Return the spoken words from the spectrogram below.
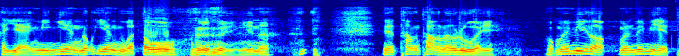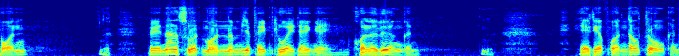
ขยงมีเงี้ยงนกเอี้ยงหัวโตอย่างนี้นะเนี่ยท่องท่องแล้วรวยบอกไม่มีหรอกมันไม่มีเหตุผลไปนั่งสวดมนต์แล้วมันจะไปรวยได้ไง คนละเรื่องกัน เหตุกับผลต้องตรงกัน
